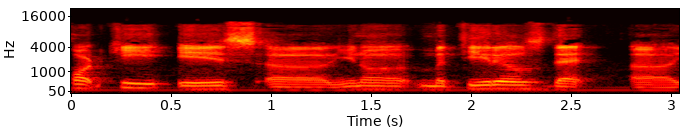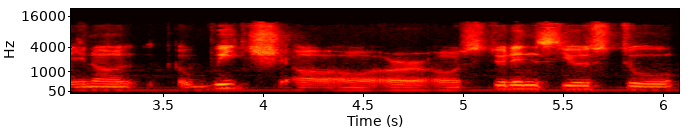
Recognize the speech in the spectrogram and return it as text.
portkey is, uh, you know, materials that, uh you know, which or, or, or students use to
